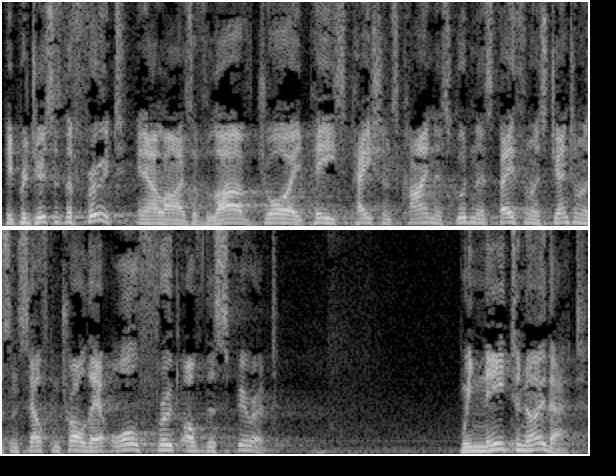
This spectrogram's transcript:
He produces the fruit in our lives of love, joy, peace, patience, kindness, goodness, faithfulness, gentleness, and self-control. They're all fruit of the Spirit. We need to know that.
